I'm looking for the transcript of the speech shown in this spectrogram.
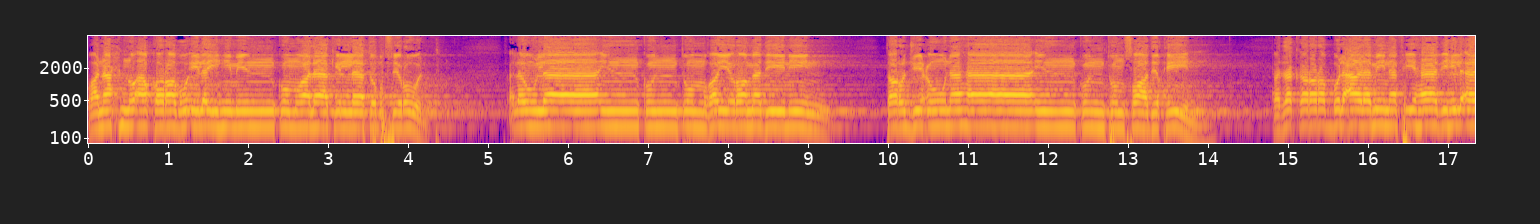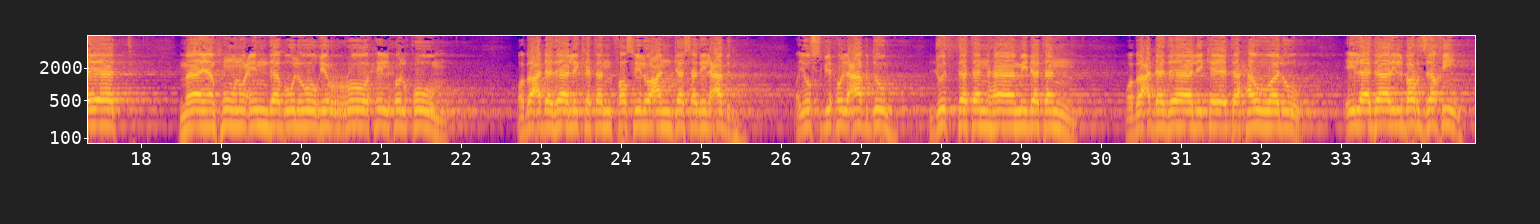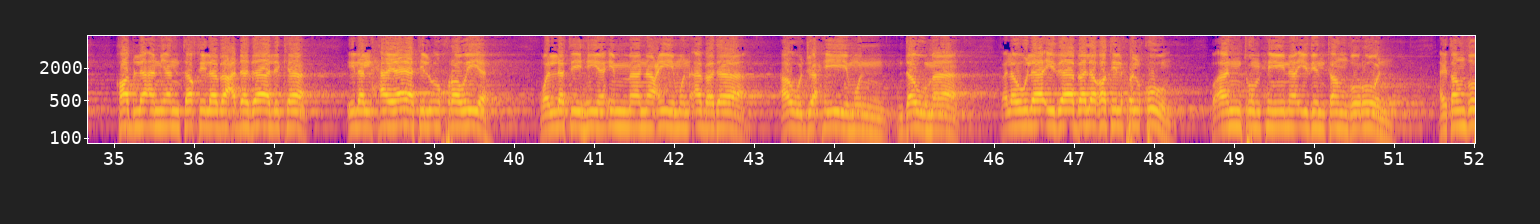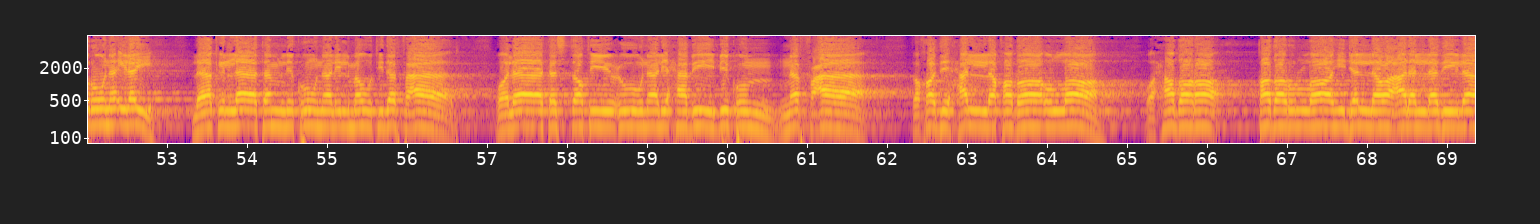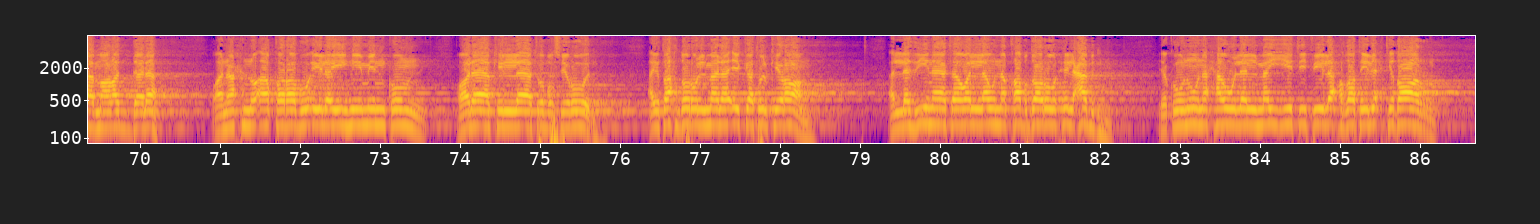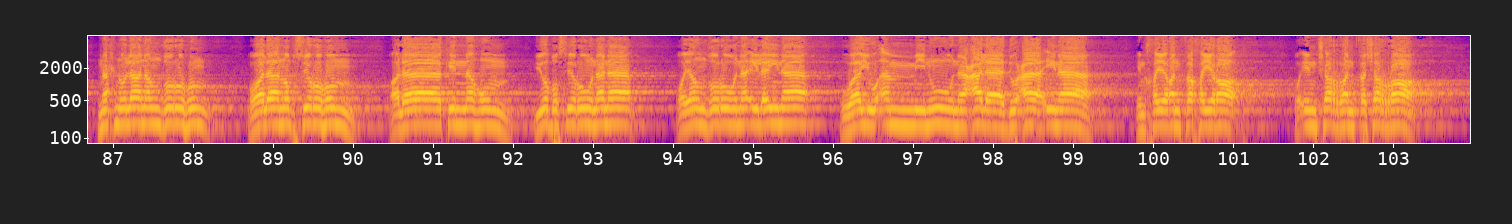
ونحن أقرب إليه منكم ولكن لا تبصرون. فلولا إن كنتم غير مدينين ترجعونها إن كنتم صادقين. فذكر رب العالمين في هذه الآيات ما يكون عند بلوغ الروح الحلقوم وبعد ذلك تنفصل عن جسد العبد ويصبح العبد جثة هامدة وبعد ذلك يتحول إلى دار البرزخ. قبل أن ينتقل بعد ذلك إلى الحياة الأخروية والتي هي إما نعيم أبدا أو جحيم دوما. فلولا إذا بلغت الحلقوم وأنتم حينئذ تنظرون أي تنظرون إليه لكن لا تملكون للموت دفعا ولا تستطيعون لحبيبكم نفعا. فقد حل قضاء الله وحضر قدر الله جل وعلا الذي لا مرد له ونحن أقرب إليه منكم ولكن لا تبصرون. أي تحضر الملائكة الكرام الذين يتولون قبض روح العبد يكونون حول الميت في لحظة الاحتضار. نحن لا ننظرهم ولا نبصرهم ولكنهم يبصروننا. وينظرون إلينا ويؤمنون على دعائنا. إن خيرا فخيرا وإن شرا فشرا.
